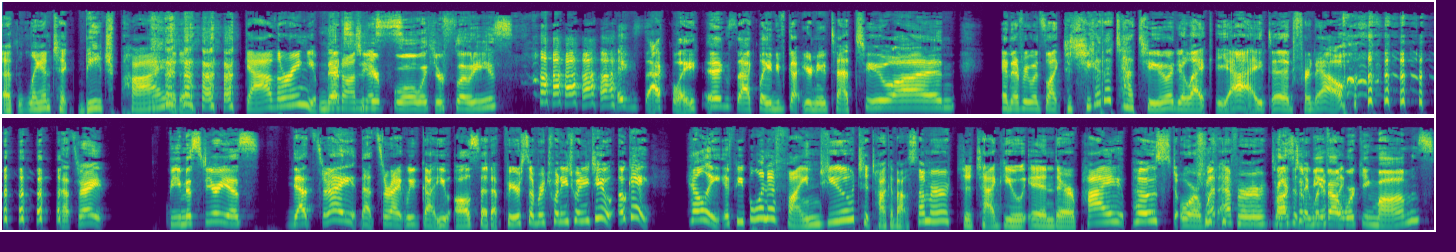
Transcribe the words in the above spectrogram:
Atlantic beach pie at a gathering, you Next put on to this... your pool with your floaties. exactly. Exactly. And you've got your new tattoo on. And everyone's like, Did she get a tattoo? And you're like, Yeah, I did for now. That's right. Be mysterious. That's right. That's right. We've got you all set up for your summer 2022. Okay. Kelly, if people want to find you to talk about summer, to tag you in their pie post or whatever, talk to me about working moms.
